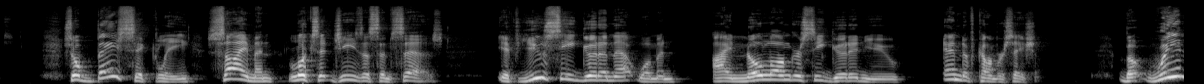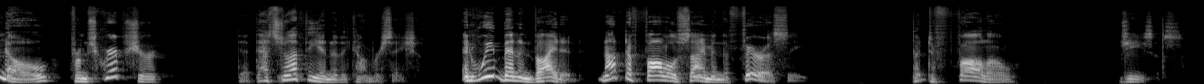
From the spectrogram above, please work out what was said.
So basically, Simon looks at Jesus and says, If you see good in that woman, I no longer see good in you. End of conversation. But we know from Scripture that that's not the end of the conversation. And we've been invited not to follow Simon the Pharisee, but to follow Jesus.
